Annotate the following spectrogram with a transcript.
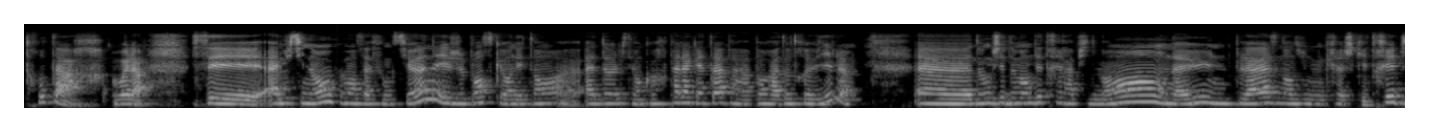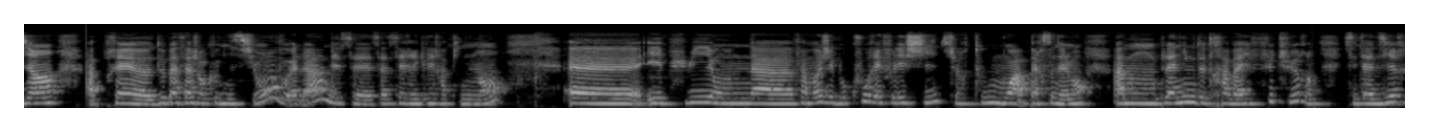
trop tard. Voilà. C'est hallucinant comment ça fonctionne. Et je pense qu'en étant euh, Adol, c'est encore pas la cata par rapport à d'autres villes. Euh, donc j'ai demandé très rapidement. On a eu une place dans une crèche qui est très bien après euh, deux passages en commission, voilà, mais ça s'est réglé rapidement. Euh, et puis, on a, enfin, moi, j'ai beaucoup réfléchi, surtout moi, personnellement, à mon planning de travail futur. C'est-à-dire,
